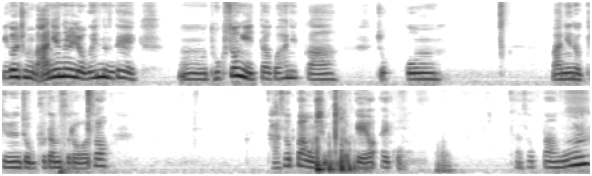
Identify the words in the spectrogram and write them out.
이걸 좀 많이 넣으려고 했는데 음, 독성이 있다고 하니까 조금 많이 넣기는 좀 부담스러워서 다섯 방울씩만 넣을게요. 아이고 다섯 방울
